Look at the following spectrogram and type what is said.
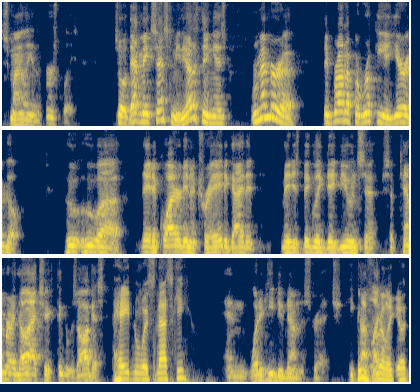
Smyly in the first place. So that makes sense to me. The other thing is, remember, uh, they brought up a rookie a year ago who who uh, they'd acquired in a trade, a guy that made his big league debut in se- September. No, actually, I think it was August. Hayden Wesneski, And what did he do down the stretch? He he was like really good.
